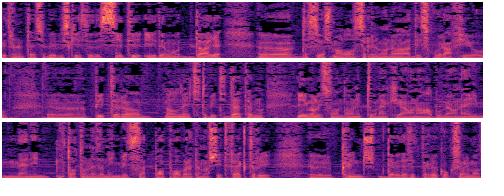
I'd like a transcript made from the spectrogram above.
Peter and Tessie Baby Keys to the City idemo dalje uh, da se još malo osvrnemo na diskografiju uh, Petera ali neće to biti detaljno imali su onda oni tu neke ono albume onaj meni totalno nezanimljiv sa pop obradama Shit Factory uh, Cringe 91. koliko se oni malo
